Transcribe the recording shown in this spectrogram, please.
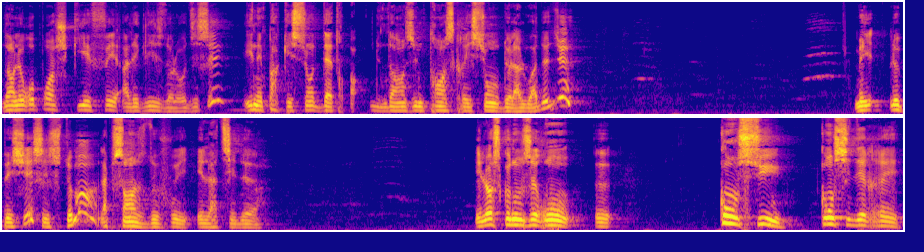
Dans le reproche qui est fait à l'église de l'Odyssée, il n'est pas question d'être dans une transgression de la loi de Dieu. Mais le péché, c'est justement l'absence de fruits et la tiédeur. Et lorsque nous aurons euh, conçu, considéré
